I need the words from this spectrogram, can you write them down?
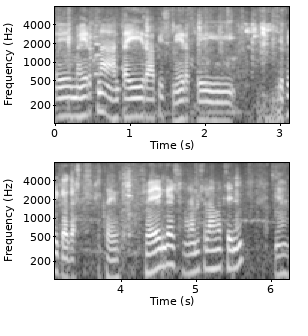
Eh mahirap na, anti-rapis, mahirap eh siyempre gagastos tayo. So ayan guys, maraming salamat sa inyo. Yan.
